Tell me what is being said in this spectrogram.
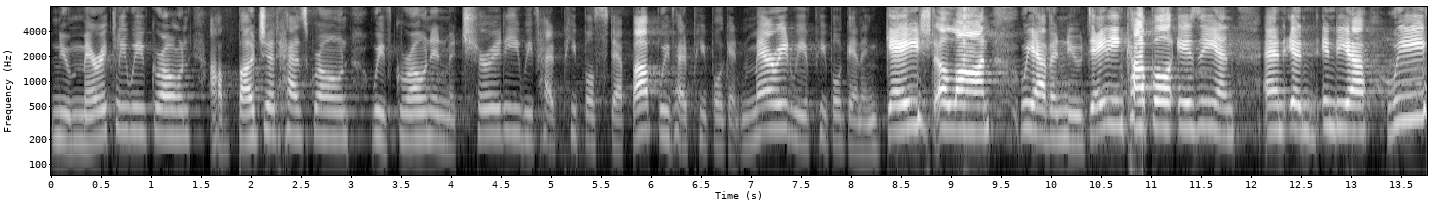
Numerically, we've grown. Our budget has grown. We've grown in maturity. We've had people step up. We've had people get married. We have people get engaged, Alon. We have a new dating couple, Izzy and, and in India. We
